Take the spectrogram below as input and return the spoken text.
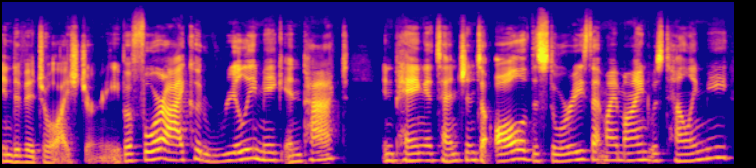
individualized journey. Before I could really make impact in paying attention to all of the stories that my mind was telling me,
